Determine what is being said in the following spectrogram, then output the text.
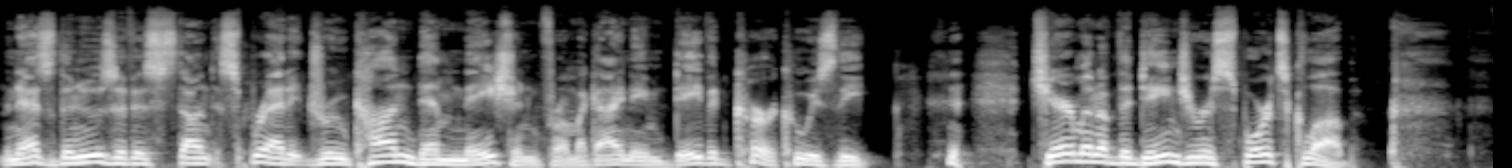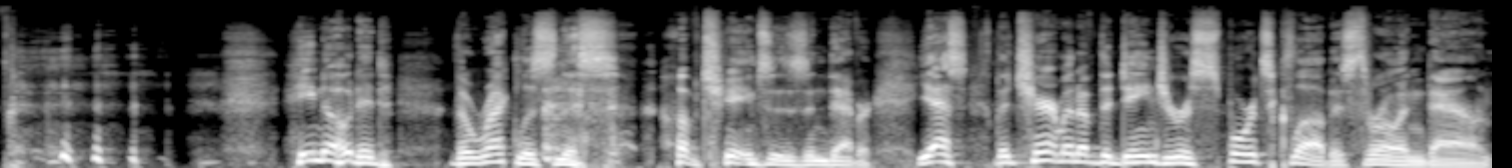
and as the news of his stunt spread, it drew condemnation from a guy named David Kirk, who is the chairman of the Dangerous Sports Club. He noted the recklessness of James's endeavor. Yes, the chairman of the Dangerous Sports Club is throwing down.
